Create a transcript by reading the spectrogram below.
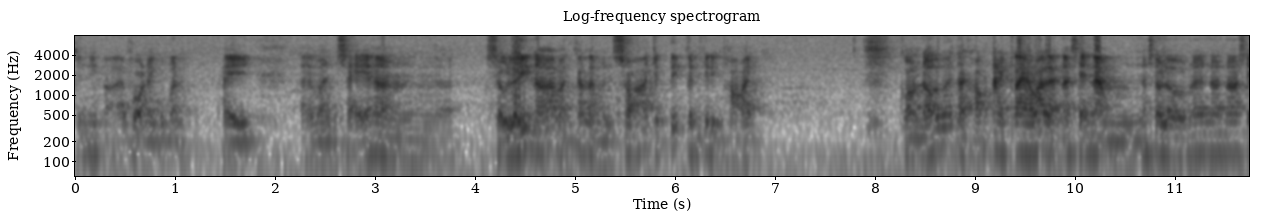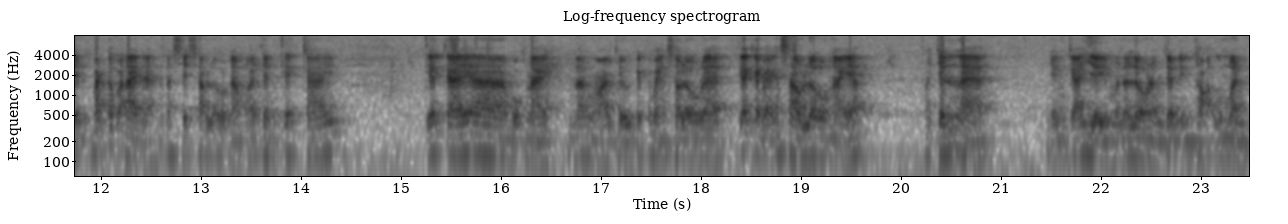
Chính điện thoại iPhone này của mình. Thì, thì mình sẽ um, xử lý nó bằng cách là mình xóa trực tiếp trên cái điện thoại. Còn đối với tài khoản iCloud á, là nó sẽ nằm nó solo nó nó, nó sẽ backup ở đây nè. Nó sẽ solo nằm ở trên cái cái cái cái à, mục này. Nó ngoại trừ các cái bản solo ra. Các cái bản solo này á nó chính là những cái gì mà nó lưu nằm trên điện thoại của mình.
